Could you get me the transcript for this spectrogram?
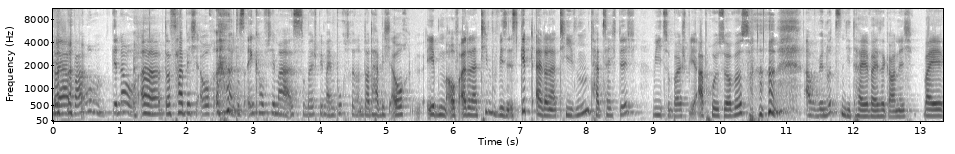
ja, warum? Genau. Äh, das habe ich auch, das Einkaufsthema ist zum Beispiel in meinem Buch drin und dort habe ich auch eben auf Alternativen verwiesen. Es gibt Alternativen tatsächlich wie zum Beispiel Abholservice. Aber wir nutzen die teilweise gar nicht, weil,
